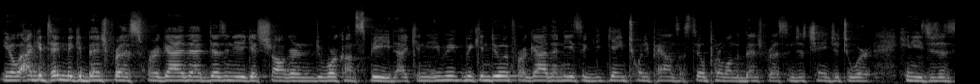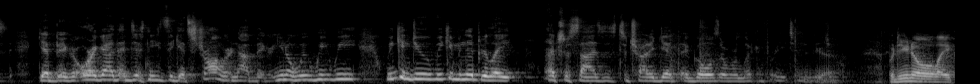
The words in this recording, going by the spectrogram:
you know, I can take make a bench press for a guy that doesn't need to get stronger and work on speed. I can we, we can do it for a guy that needs to gain 20 pounds and still put him on the bench press and just change it to where he needs to just get bigger, or a guy that just needs to get stronger, not bigger. You know, we we we, we can do we can manipulate exercises to try to get the goals that we're looking for each individual. Yeah. But you know, like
